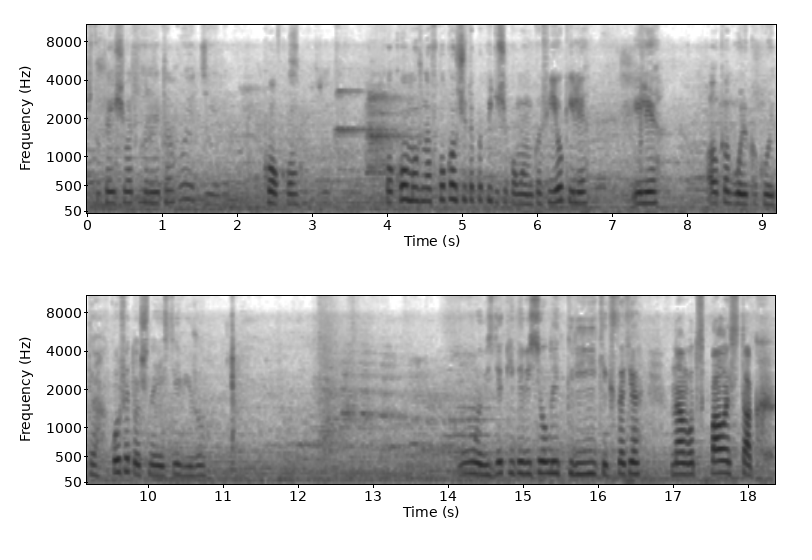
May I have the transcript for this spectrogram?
Что-то еще открыто. Коко. Коко можно в коко что-то попить еще, по-моему, кофеек или, или алкоголь какой-то. Кофе точно есть, я вижу. Ой, везде какие-то веселые крики. Кстати, нам вот спалось так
